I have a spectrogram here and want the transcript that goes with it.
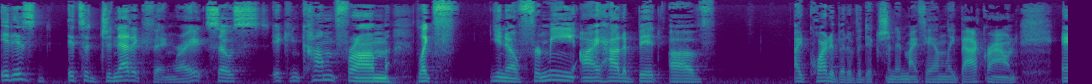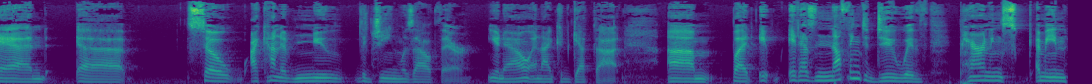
it is it's a genetic thing, right? So it can come from like you know, for me, I had a bit of I had quite a bit of addiction in my family background, and uh, so I kind of knew the gene was out there, you know, and I could get that. Um, but it it has nothing to do with parenting. I mean,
